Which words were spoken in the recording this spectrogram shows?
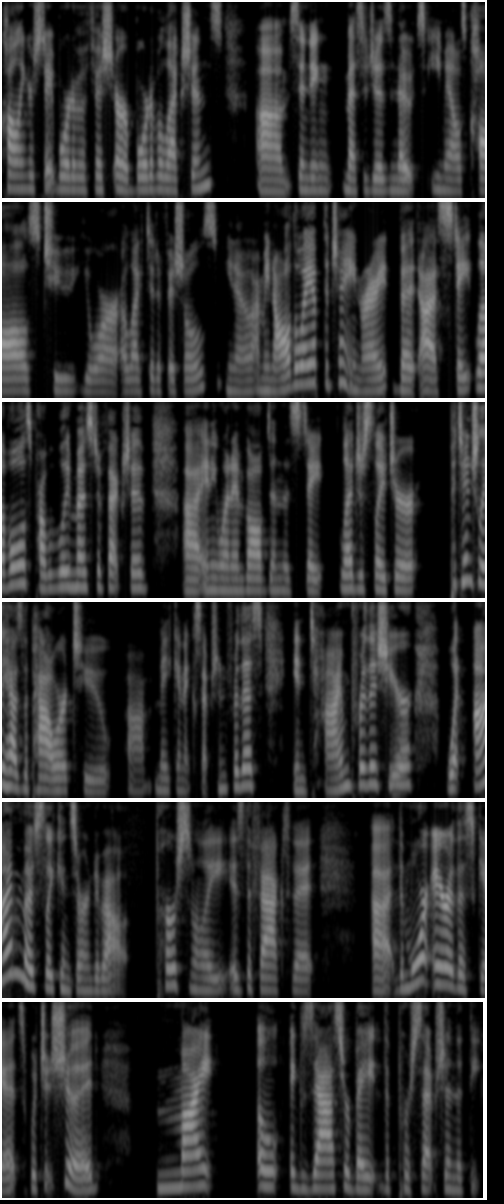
calling your state board of official or board of elections, um, sending messages, notes, emails, calls to your elected officials. You know, I mean, all the way up the chain, right? But uh, state level is probably most effective. Uh, anyone involved in the state legislature potentially has the power to um, make an exception for this in time for this year. What I'm mostly concerned about personally is the fact that uh, the more air this gets, which it should, might exacerbate the perception that the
